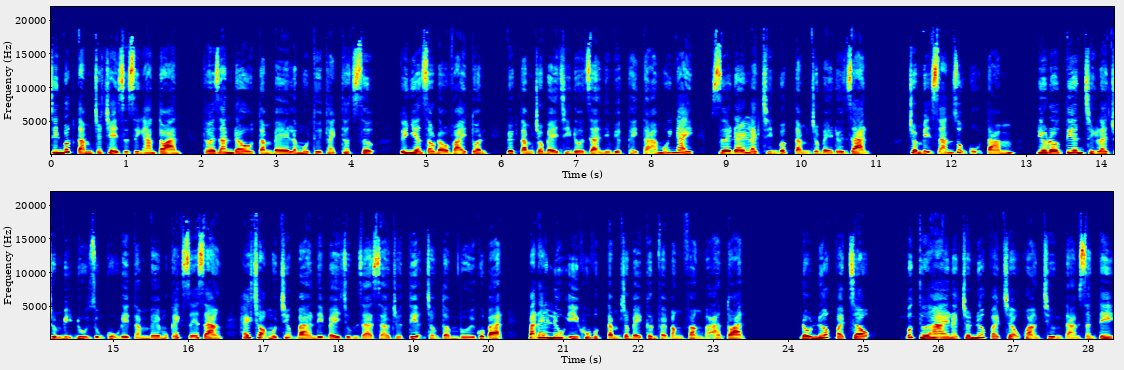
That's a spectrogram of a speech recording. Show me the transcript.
Xin bước tắm cho trẻ sơ sinh an toàn. Thời gian đầu tắm bé là một thử thách thật sự. Tuy nhiên sau đó vài tuần, việc tắm cho bé chỉ đơn giản như việc thay tã mỗi ngày. Dưới đây là 9 bước tắm cho bé đơn giản. Chuẩn bị sẵn dụng cụ tắm. Điều đầu tiên chính là chuẩn bị đủ dụng cụ để tắm bé một cách dễ dàng. Hãy chọn một chiếc bàn để bày chúng ra sao cho tiện trong tầm với của bạn. Bạn hãy lưu ý khu vực tắm cho bé cần phải bằng phẳng và an toàn. Đổ nước vào chậu. Bước thứ hai là cho nước vào chậu khoảng chừng 8cm.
